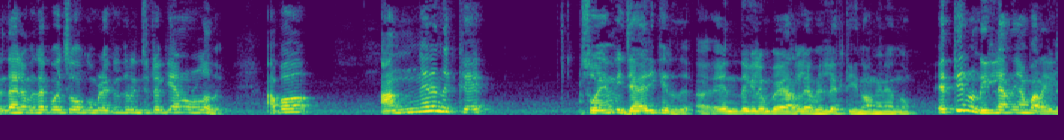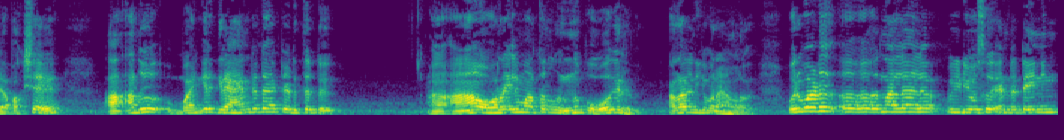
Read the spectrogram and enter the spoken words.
എന്തായാലും ഇതൊക്കെ വെച്ച് നോക്കുമ്പോഴേക്കും ക്രിഞ്ചിട്ടൊക്കെയാണ് ഉള്ളത്. അപ്പോൾ അങ്ങനെ നിൽക്കെ സ്വയം വിചാരിക്കരുത്. എന്തെങ്കിലും വേറെ ലെവലിൽ എത്തിയെന്നോ അങ്ങനെയൊന്നും. എത്തിയിട്ടുണ്ട് ഇല്ല എന്ന് ഞാൻ പറയില്ല. പക്ഷേ അത് ഭയങ്കര ഗ്രാൻഡഡ് ആയിട്ട് എടുത്തിട്ട് ആ- ഓറയിൽ മാത്രം നിന്ന് പോകരുത്. അതാണ് എനിക്ക് പറയാനുള്ളത്. ഒരുപാട് നല്ല നല്ല വീഡിയോസ് എന്റർടൈനിങ്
